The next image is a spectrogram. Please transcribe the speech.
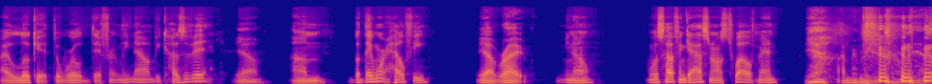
I look at the world differently now because of it. Yeah. Um, but they weren't healthy. Yeah. Right. You know, I was huffing gas when I was 12, man. Yeah. I remember you telling me.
